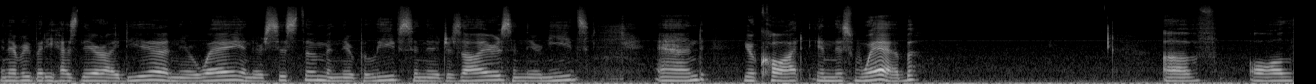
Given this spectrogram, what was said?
and everybody has their idea and their way and their system and their beliefs and their desires and their needs. And you're caught in this web of all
